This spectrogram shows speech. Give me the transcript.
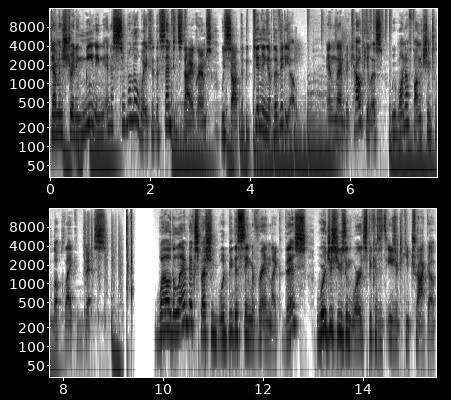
demonstrating meaning in a similar way to the sentence diagrams we saw at the beginning of the video. In lambda calculus, we want a function to look like this. Well, the lambda expression would be the same if written like this, we're just using words because it's easier to keep track of,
